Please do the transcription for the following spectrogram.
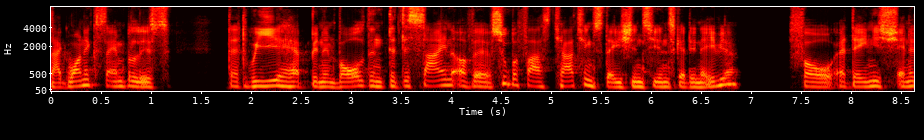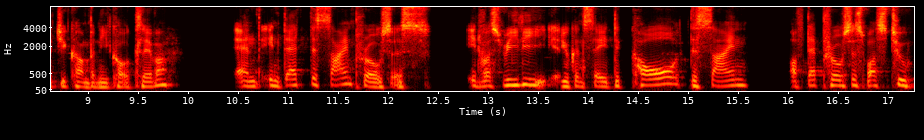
Like one example is that we have been involved in the design of a super fast charging stations here in Scandinavia for a Danish energy company called Clever. And in that design process, it was really, you can say, the core design of that process was to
